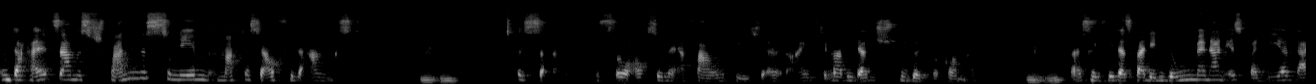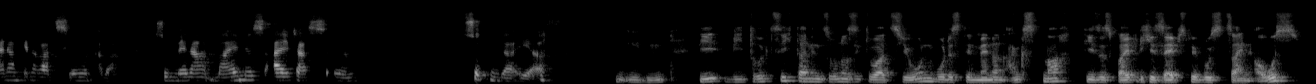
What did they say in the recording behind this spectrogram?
Unterhaltsames, Spannendes zu nehmen, macht das ja auch viel Angst. Mhm. Ist, ist so auch so eine Erfahrung, die ich eigentlich immer wieder gespiegelt bekomme. Mhm. Ich weiß nicht, wie das bei den jungen Männern ist, bei dir, deiner Generation, aber so Männer meines Alters zucken da eher. Mhm. Wie, wie drückt sich dann in so einer Situation, wo das den Männern Angst macht, dieses weibliche Selbstbewusstsein aus?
